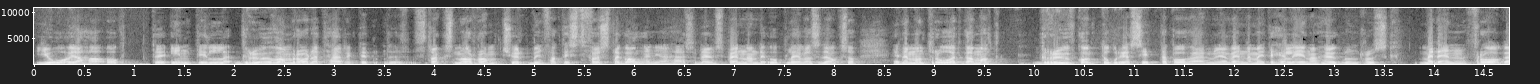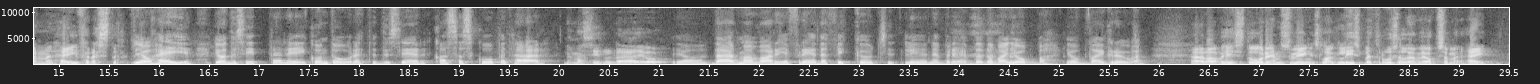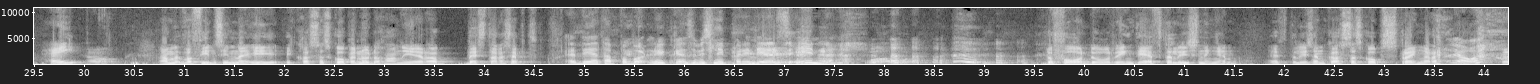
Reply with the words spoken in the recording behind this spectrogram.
Jo, och jag har åkt in till gruvområdet här riktigt eh, strax norr om kyrkbyn faktiskt första gången jag är här så det är en spännande upplevelse det också. Är det man tror ett gammalt gruvkontor jag sitter på här nu. Jag vänder mig till Helena Höglund Rusk med den frågan. Hej förresten. Ja, hej. Ja, du sitter i kontoret. Du ser kassaskåpet här. Nej, men ser du där ja. Ja, där man varje fredag fick ut sitt lönebrev då man jobbade, jobbade i gruvan. Här har vi historiens vingslag. Lisbeth Roselund är också med. Hej. Hej. Ja. Ja, men vad finns inne i, i kassaskåpet nu då? Har ni era bästa recept? Det är tappat bort nyckeln så vi slipper inte ens in. Wow. Då får du ring till efterlysningen. Efterlysa en kassaskåpssprängare. Ja.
